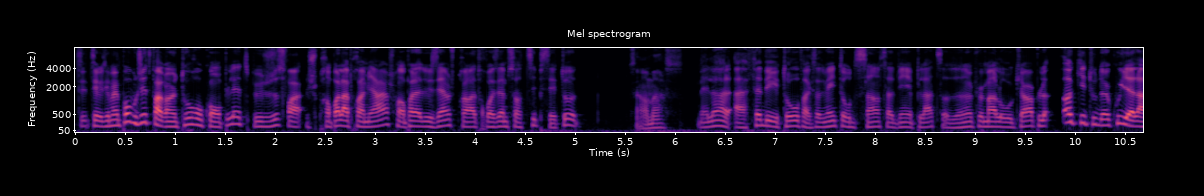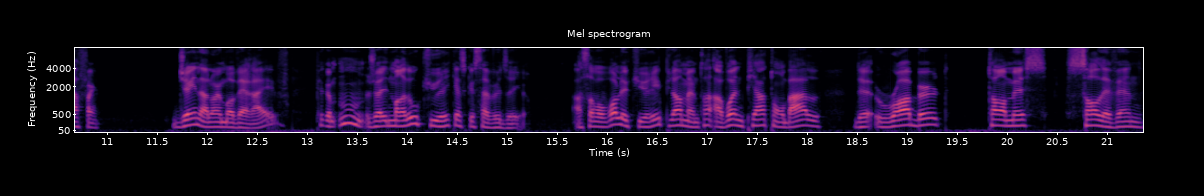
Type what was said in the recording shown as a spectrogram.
T'es même pas obligé de faire un tour au complet. Tu peux juste faire. Je prends pas la première, je prends pas la deuxième, je prends la troisième sortie, puis c'est tout. C'est en masse. Mais là, elle, fait des tours, fait que ça devient étourdissant, ça devient plate, ça donne un peu mal au cœur. Puis là, ok, tout d'un coup, il y a la fin. Jane, elle a un mauvais rêve. Puis comme, Hum, je vais aller demander au curé qu'est-ce que ça veut dire. Elle s'en va voir le curé, puis là, en même temps, elle voit une pierre tombale de Robert Thomas Sullivan.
